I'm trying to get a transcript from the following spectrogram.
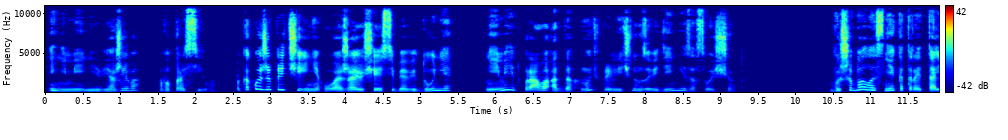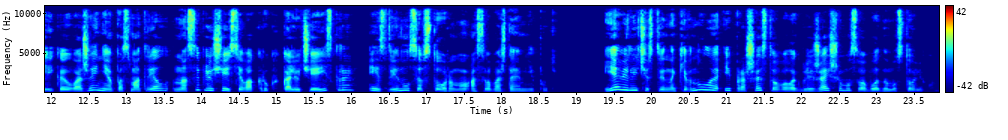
и не менее вежливо вопросила, по какой же причине уважающая себя ведунья не имеет права отдохнуть в приличном заведении за свой счет. Вышибала с некоторой таликой уважения посмотрел на сыплющиеся вокруг колючие искры и сдвинулся в сторону, освобождая мне путь. Я величественно кивнула и прошествовала к ближайшему свободному столику.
